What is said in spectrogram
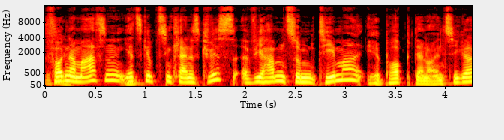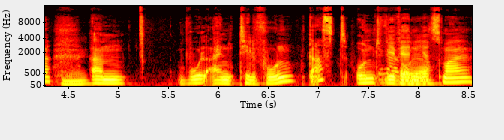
Folgendermaßen, jetzt gibt's ein kleines Quiz. Wir haben zum Thema Hip-Hop der 90er Mhm. ähm, wohl einen Telefongast und wir Genau. werden Oh ja. jetzt mal.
